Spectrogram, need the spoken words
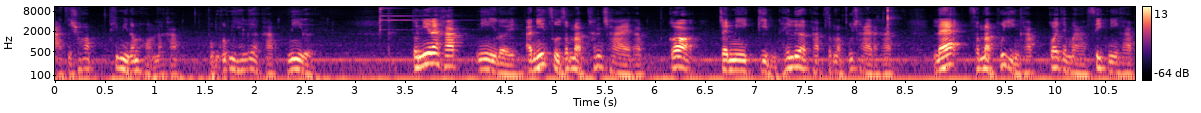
อาจจะชอบที่มีน้ำหอมนะครับ ผมก็มีให้เลือกครับนี่เลย ตัวนี้นะครับนี่เลย อันนี้สูตรสำหรับท่านชายครับ ก็จะมีกลิ่นให้เลือกครับสำหรับผู้ชายนะครับ และสำหรับผู้หญิงครับก็จะมาซีกนี้ครับ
